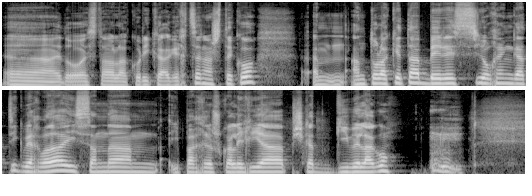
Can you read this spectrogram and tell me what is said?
edo ez da lakorik agertzen hasteko. antolaketa berezi horren gatik, behar bada, izan da Ipar Euskal Herria pixkat gibelago?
